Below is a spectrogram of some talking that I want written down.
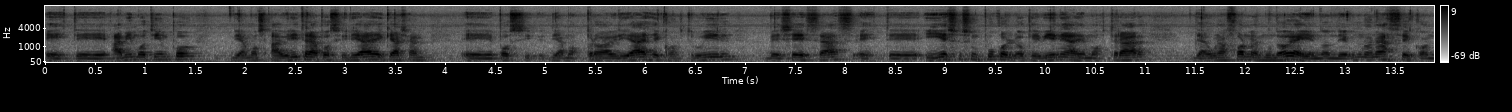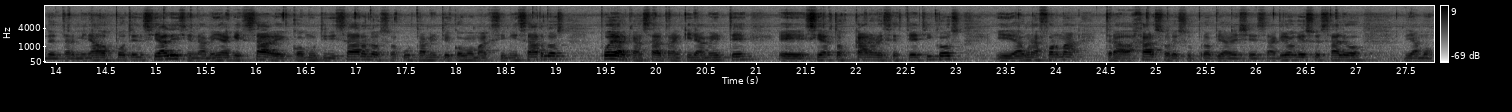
este, al mismo tiempo digamos, habilita la posibilidad de que hayan eh, digamos, probabilidades de construir bellezas, este, y eso es un poco lo que viene a demostrar de alguna forma el mundo gay, en donde uno nace con determinados potenciales y en la medida que sabe cómo utilizarlos o justamente cómo maximizarlos, puede alcanzar tranquilamente eh, ciertos cánones estéticos y de alguna forma trabajar sobre su propia belleza. Creo que eso es algo digamos,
